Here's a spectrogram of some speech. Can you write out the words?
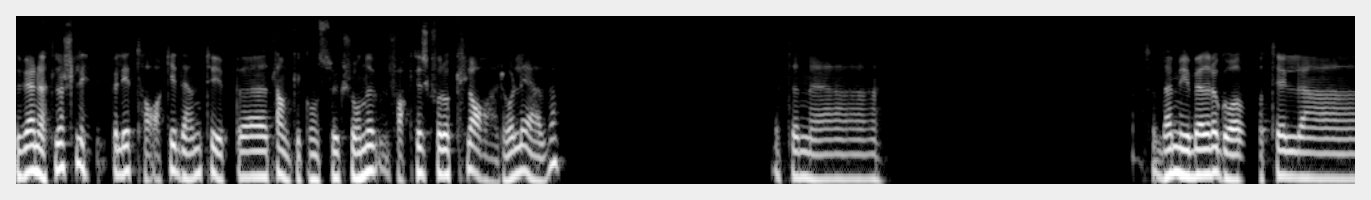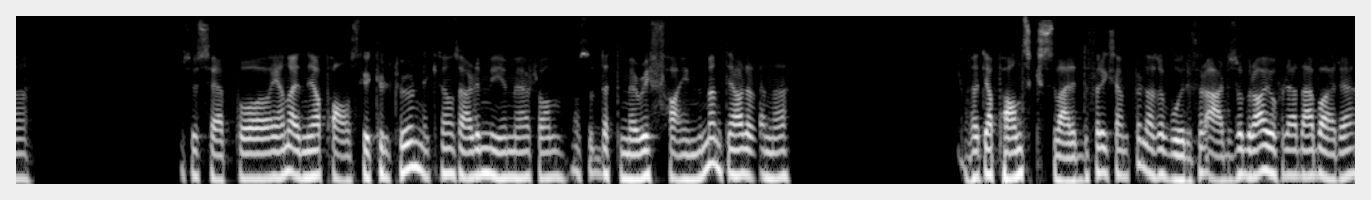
Så vi er nødt til å slippe litt tak i den type tankekonstruksjoner, faktisk for å klare å leve. Dette med altså Det er mye bedre å gå til uh, Hvis du ser på igjen, den japanske kulturen, sant, så er det mye mer sånn altså Dette med refinement. De har denne altså Et japansk sverd, for eksempel. Altså, hvorfor er det så bra? Jo, fordi det er bare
